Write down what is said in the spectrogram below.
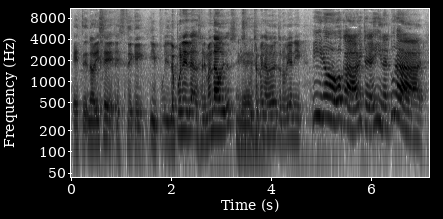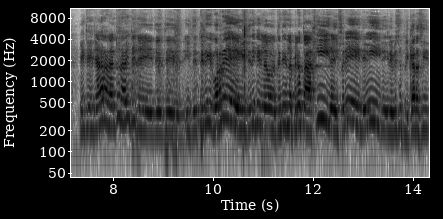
Este, no, dice este, que. Y, y lo pone, la- o sea, le manda audios y se escucha apenas de Troviani. Y no, Boca, viste, ahí en la altura. Este, te agarra a la altura, viste, y te, te- te- y te- tenés que correr, y tenés que lo- tenés la pelota gira diferente, viste, y le empieza a explicar así.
